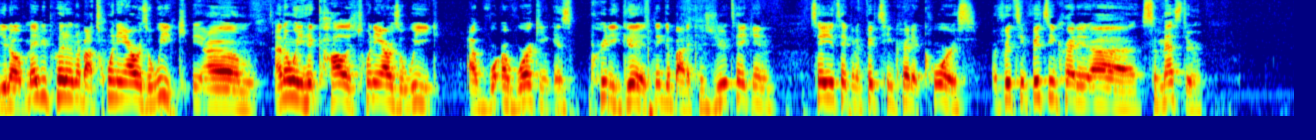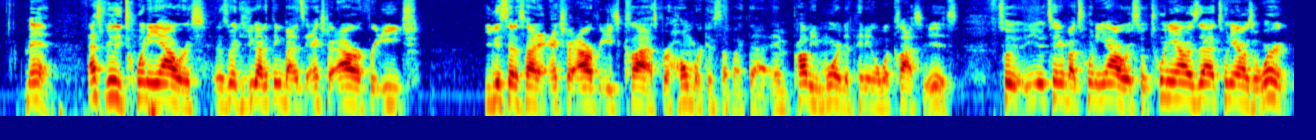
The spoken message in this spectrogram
you know, maybe put in about 20 hours a week. Um, I know when you hit college, 20 hours a week of, working is pretty good. Think about it, because you're taking, say you're taking a 15 credit course, or 15, 15 credit uh, semester. Man, that's really 20 hours. And because you got to think about it, it's an extra hour for each. You can set aside an extra hour for each class for homework and stuff like that, and probably more depending on what class it is. So you're taking about 20 hours. So 20 hours that, 20 hours of work,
